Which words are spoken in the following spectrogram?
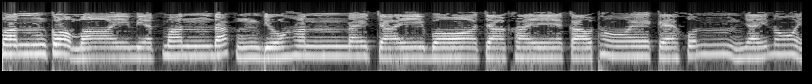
มันก็หมายเมียดมันดักอยู่หันในใจบ่จะใครเก่าถอยแก่คนใหญ่น้อย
